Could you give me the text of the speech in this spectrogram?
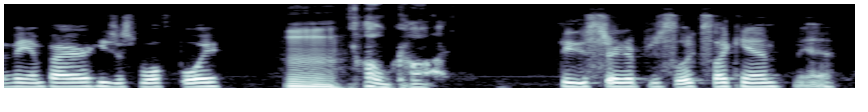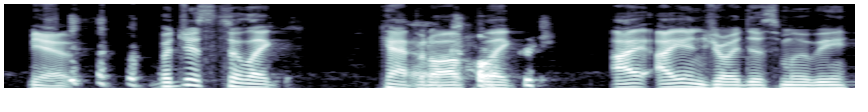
a vampire. He's just wolf boy. Mm, Oh God. He just straight up just looks like him. Yeah. yeah, but just to like cap it Alucard. off, like I I enjoyed this movie.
